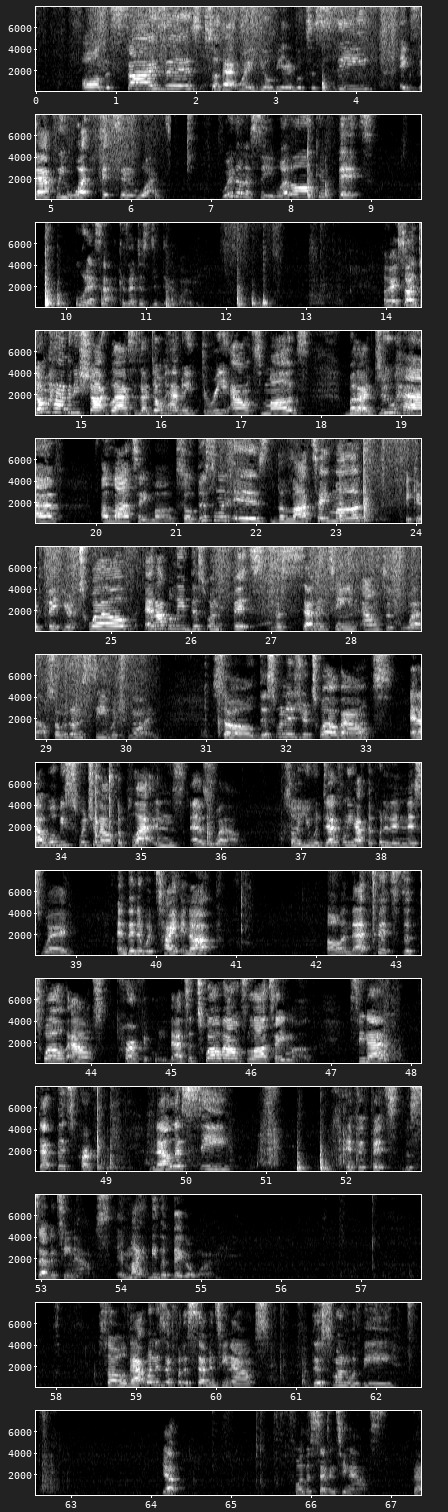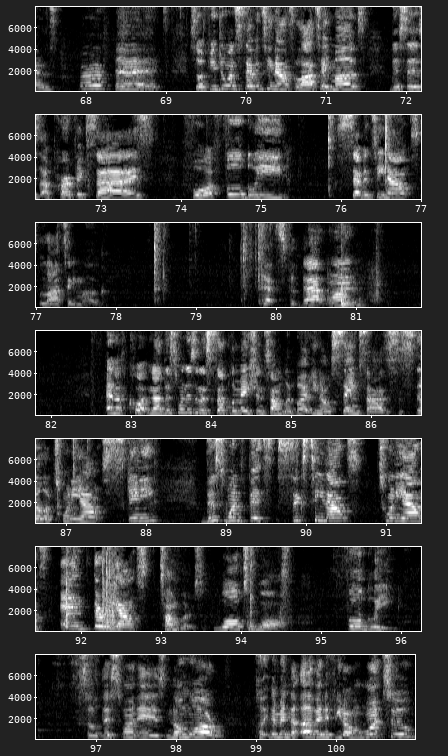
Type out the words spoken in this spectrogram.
all the sizes so that way you'll be able to see exactly what fits in what. We're to see what all can fit. Ooh, that's hot because I just did that one. Okay, so I don't have any shot glasses. I don't have any three ounce mugs, but I do have a latte mug. So this one is the latte mug. It can fit your 12, and I believe this one fits the 17 ounce as well. So we're going to see which one. So this one is your 12 ounce, and I will be switching out the platens as well. So you would definitely have to put it in this way. And then it would tighten up. Oh, and that fits the 12 ounce perfectly. That's a 12 ounce latte mug. See that? That fits perfectly. Now let's see if it fits the 17 ounce. It might be the bigger one. So that one isn't for the 17 ounce. This one would be, yep, for the 17 ounce. That is perfect. So if you're doing 17 ounce latte mugs, this is a perfect size for full bleed 17 ounce latte mug. That's for that one. And of course, now this one isn't a sublimation tumbler, but you know, same size. This is still a 20 ounce skinny. This one fits 16 ounce, 20 ounce, and 30 ounce tumblers, wall to wall, full bleed. So this one is no more putting them in the oven if you don't want to.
